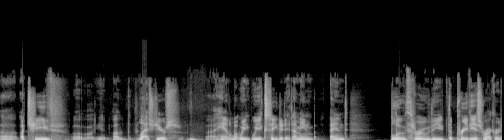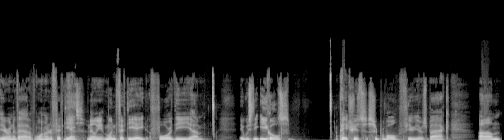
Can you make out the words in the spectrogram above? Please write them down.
uh, achieve uh, uh, last year's uh, handle, but we, we exceeded it. I mean, and blew through the, the previous record here in Nevada of 158 Yes. million, 158 for the um, it was the Eagles Patriots Super Bowl a few years back. Um,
